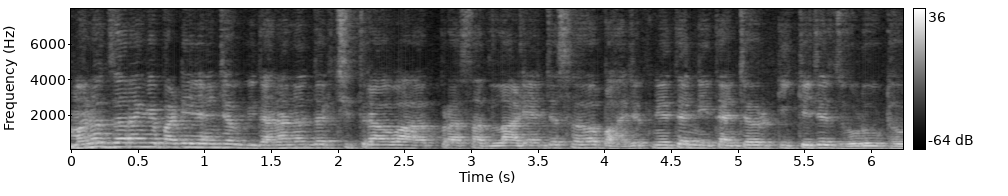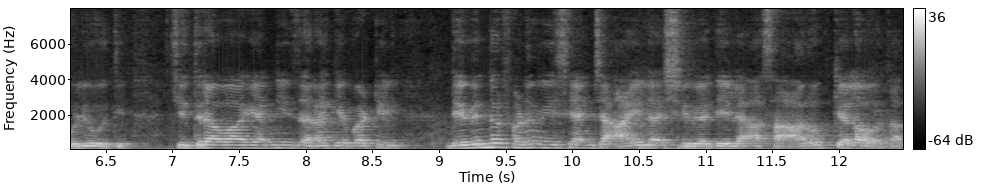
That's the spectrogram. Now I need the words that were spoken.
मनोज जरांगे पाटील यांच्या विधानानंतर चित्रावाग प्रसाद लाड यांच्यासह भाजप नेत्यांनी त्यांच्यावर टीकेचे झोड उठवली होती. चित्रावाग यांनी जरांगे पाटील देवेंद्र फडणवीस यांच्या आईला शिव्या दिल्या असा आरोप केला होता.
